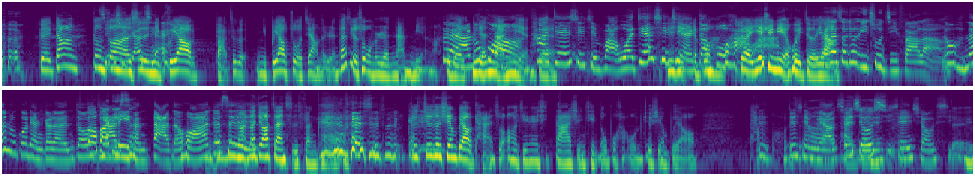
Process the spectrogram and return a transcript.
对，当然更重要的是你不要。把这个，你不要做这样的人。但是有时候我们人难免了，对啊，人难免。他今天心情不好，我今天心情也更不好。对，也许你也会这样。那时候就是一触即发了。哦，那如果两个人都压力很大的话，那就是那那就要暂时分开，暂时分开。就就是先不要谈，说哦，今天大家心情都不好，我们就先不要谈，就先不要谈，先休息，先休息。对，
